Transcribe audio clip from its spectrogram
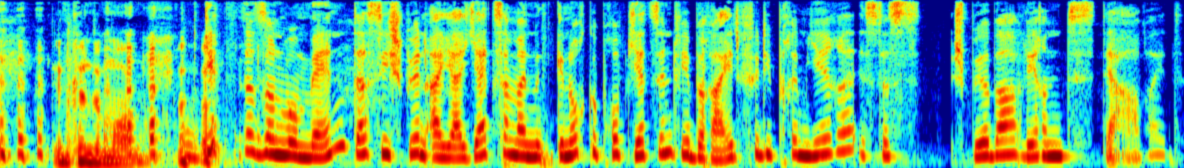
Den können wir morgen. Gibt es da so einen Moment, dass Sie spüren, ah ja, jetzt haben wir genug geprobt, jetzt sind wir bereit für die Premiere? Ist das spürbar während der Arbeit?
